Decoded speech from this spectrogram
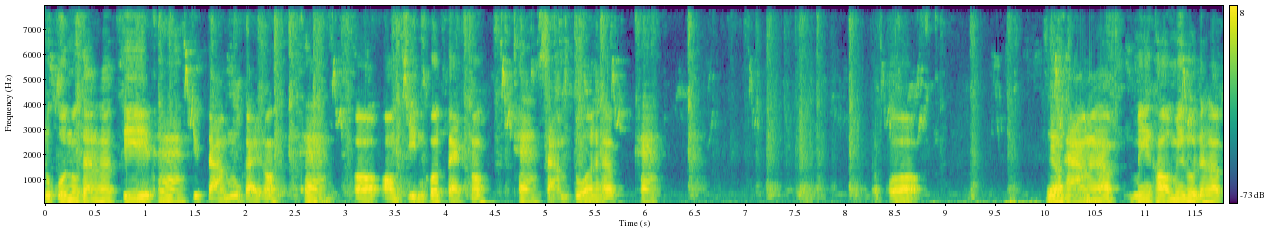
ทุกคนทุกท่านนะครับที่ค่ะ ติดตามลุงไก่เนาะค่ะ ก็ออมสินก็แตกเนาะค่ะ สามตัวนะครับ ค่ะ แล้วก็แนวทางนะครับ มีเข้ามีหลุดนะครับ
